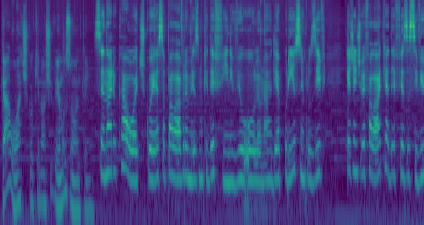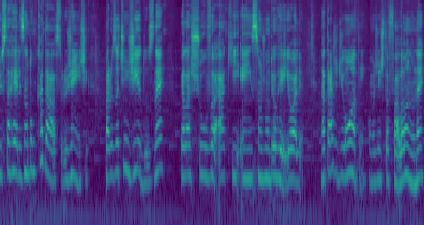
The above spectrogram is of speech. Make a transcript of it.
caótico que nós tivemos ontem. Cenário caótico é essa palavra mesmo que define, viu, Leonardo? E é por isso, inclusive, que a gente vai falar que a Defesa Civil está realizando um cadastro, gente, para os atingidos, né? pela chuva aqui em São João del Rei. Olha, na tarde de ontem, como a gente está falando, né?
